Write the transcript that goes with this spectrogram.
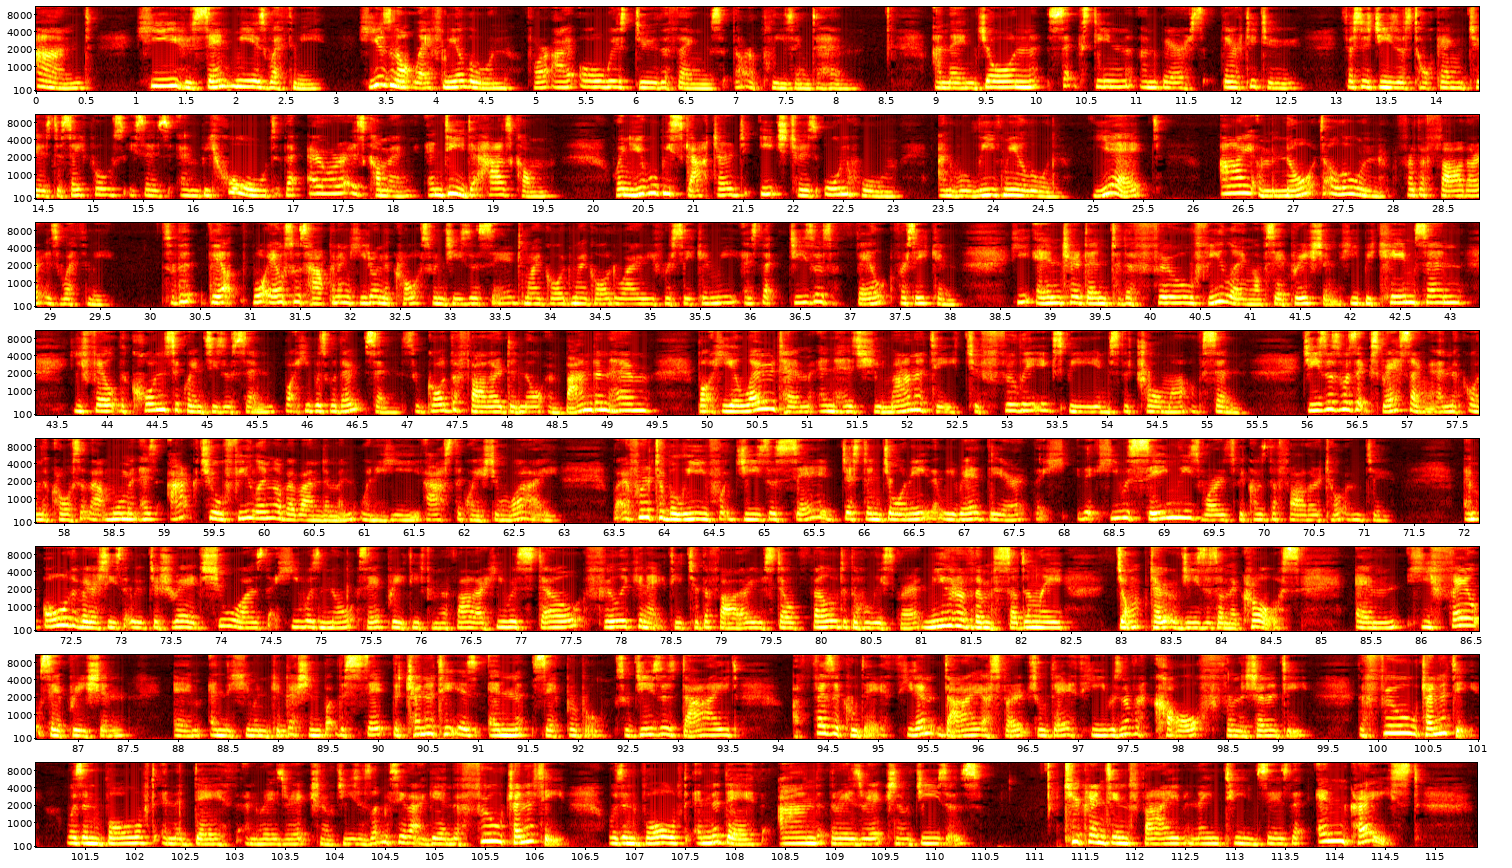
And He who sent me is with me. He has not left me alone, for I always do the things that are pleasing to Him. And then John 16 and verse 32. This is Jesus talking to his disciples. He says, And behold, the hour is coming. Indeed, it has come when you will be scattered, each to his own home, and will leave me alone. Yet I am not alone, for the Father is with me. So that the, what else was happening here on the cross when Jesus said, My God, my God, why are you forsaking me? is that Jesus felt forsaken. He entered into the full feeling of separation. He became sin. He felt the consequences of sin, but he was without sin. So God the Father did not abandon him but he allowed him in his humanity to fully experience the trauma of sin. Jesus was expressing the, on the cross at that moment his actual feeling of abandonment when he asked the question, why? But if we're to believe what Jesus said just in John 8 that we read there, that he, that he was saying these words because the Father taught him to. And all the verses that we've just read show us that he was not separated from the Father. He was still fully connected to the Father. He was still filled with the Holy Spirit. Neither of them suddenly jumped out of Jesus on the cross. Um, he felt separation um, in the human condition, but the, se- the Trinity is inseparable. So Jesus died a physical death. He didn't die a spiritual death. He was never cut off from the Trinity. The full Trinity was involved in the death and resurrection of Jesus. Let me say that again. The full Trinity was involved in the death and the resurrection of Jesus. 2 Corinthians 5 19 says that in Christ,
